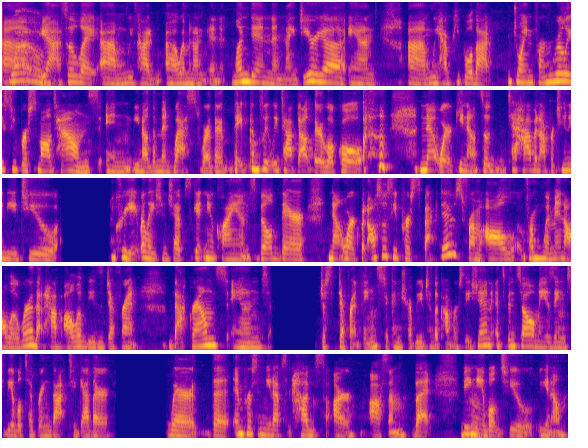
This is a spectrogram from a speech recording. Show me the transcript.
wow. yeah so like um, we've had uh, women on in london and nigeria and um, we have people that join from really super small towns in you know the midwest where they they've completely tapped out their local network you know. So to have an opportunity to create relationships, get new clients, build their network, but also see perspectives from all from women all over that have all of these different backgrounds and just different things to contribute to the conversation. It's been so amazing to be able to bring that together where the in-person meetups and hugs are awesome, but being mm-hmm. able to, you know,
